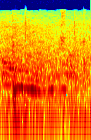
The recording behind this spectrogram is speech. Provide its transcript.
con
